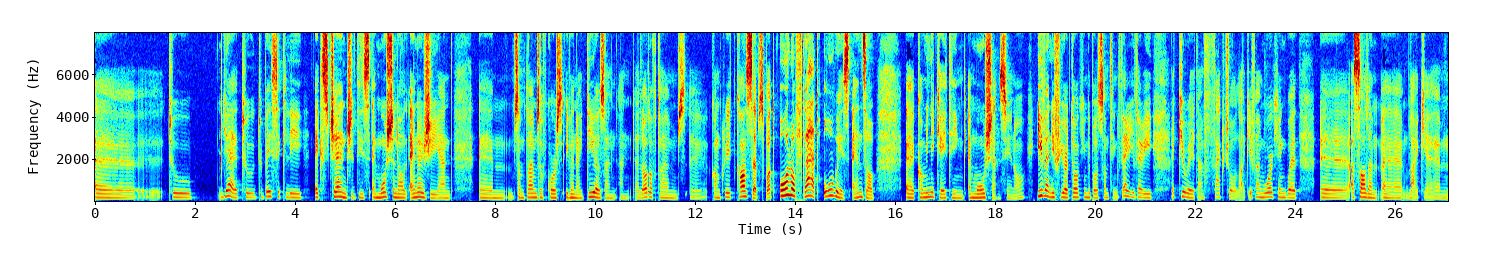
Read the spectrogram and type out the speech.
uh, to, yeah, to, to basically exchange this emotional energy and um, sometimes, of course, even ideas and, and a lot of times uh, concrete concepts, but all of that always ends up uh, communicating emotions you know? Even if you are talking about something very very accurate and factual like if i'm working with uh, asylum uh, like um,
